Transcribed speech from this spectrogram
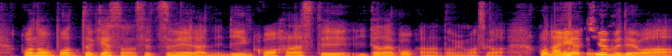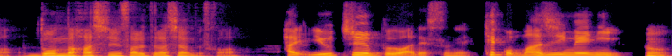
このポッドキャストの説明欄にリンクを貼らせていただこうかなと思いますが、この YouTube ではどんな発信されてらっしゃるんですか？はい、YouTube はですね、結構真面目に、うん。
